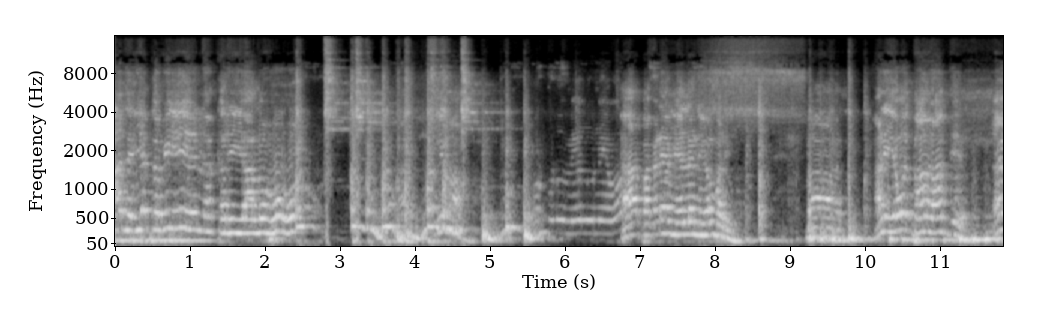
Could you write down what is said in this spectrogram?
આજે એક વીન કરી આલો. હા પકડે મેલું ને હો. મારી. પકડે અને એવો જ ભાવ રાખજે. હે?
